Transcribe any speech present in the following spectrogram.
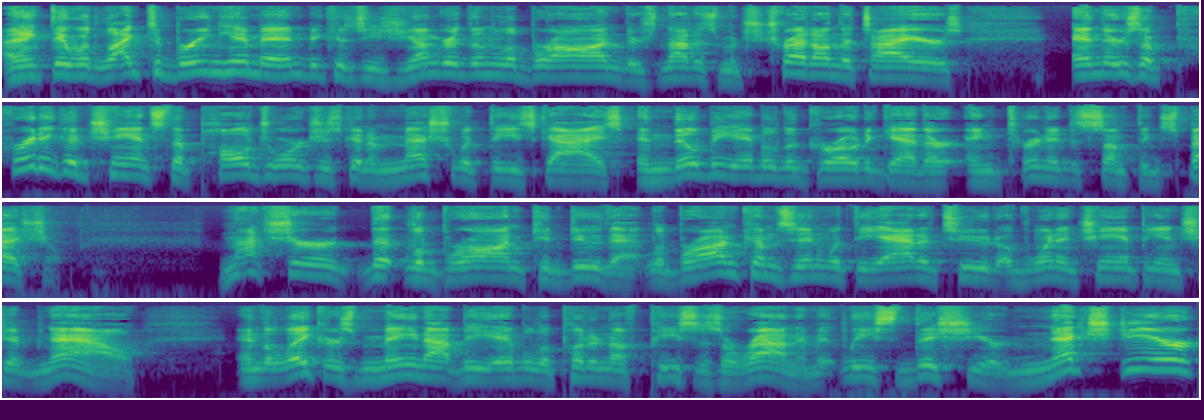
I think they would like to bring him in because he's younger than LeBron. There's not as much tread on the tires. And there's a pretty good chance that Paul George is going to mesh with these guys and they'll be able to grow together and turn into something special. Not sure that LeBron can do that. LeBron comes in with the attitude of winning championship now, and the Lakers may not be able to put enough pieces around him, at least this year. Next year,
